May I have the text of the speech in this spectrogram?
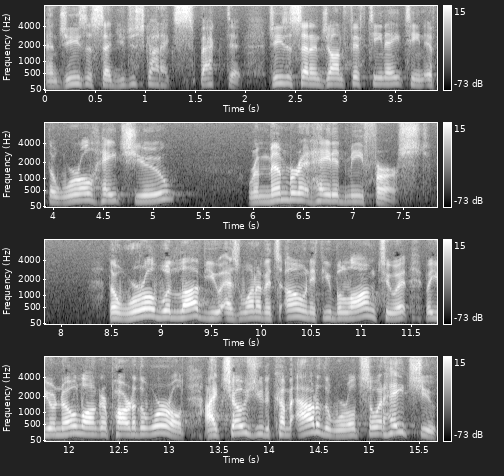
And Jesus said, You just got to expect it. Jesus said in John 15, 18, If the world hates you, remember it hated me first. The world would love you as one of its own if you belong to it, but you're no longer part of the world. I chose you to come out of the world, so it hates you.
